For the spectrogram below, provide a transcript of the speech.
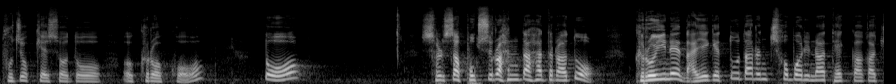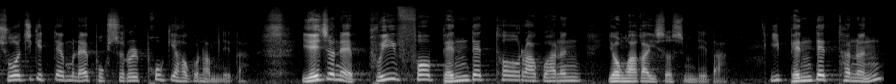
부족해서도 그렇고 또 설사 복수를 한다 하더라도 그로 인해 나에게 또 다른 처벌이나 대가가 주어지기 때문에 복수를 포기하곤 합니다. 예전에 V for Vendetta라고 하는 영화가 있었습니다. 이 벤데타는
